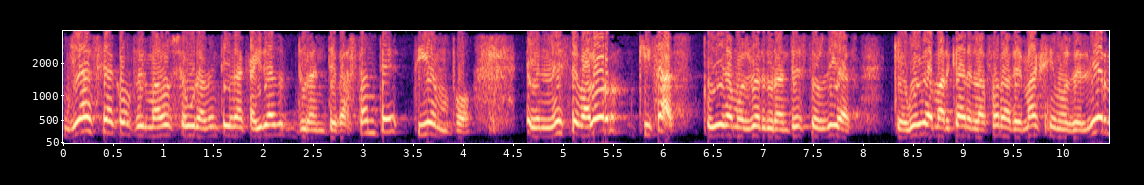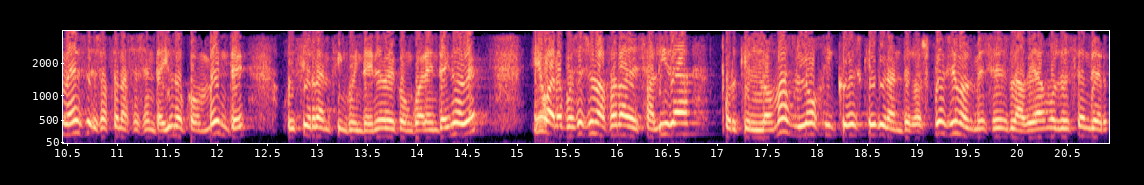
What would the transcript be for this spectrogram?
ya se ha confirmado seguramente una caída durante bastante tiempo. En este valor, quizás pudiéramos ver durante estos días que vuelve a marcar en la zona de máximos del viernes, esa zona 61,20, hoy cierra en 59,49, y bueno, pues es una zona de salida porque lo más lógico es que durante los próximos meses la veamos descender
